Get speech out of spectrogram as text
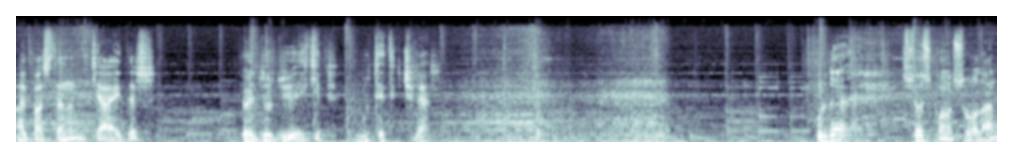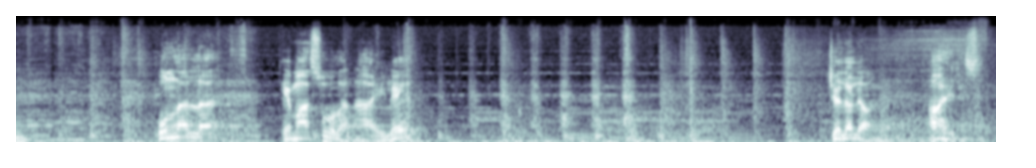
Alparslan'ın iki aydır öldürdüğü ekip bu tetikçiler. Burada söz konusu olan, onlarla teması olan aile Celal Ağa'nın ailesi.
